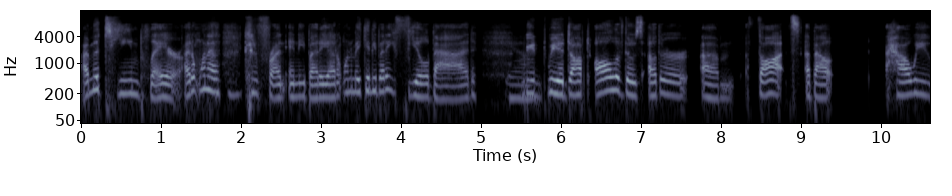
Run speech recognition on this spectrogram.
I'm the team player. I don't want to Mhm. confront anybody. I don't want to make anybody feel bad. yeah We we adopt all of those other um, thoughts about how we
